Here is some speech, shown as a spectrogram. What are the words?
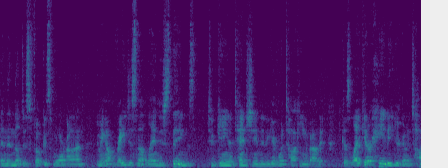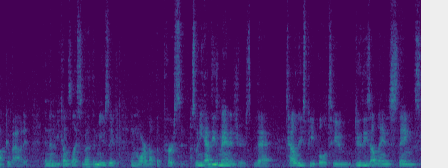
and then they'll just focus more on doing outrageous and outlandish things to gain attention and to get everyone talking about it. Because like it or hate it, you're going to talk about it and then it becomes less about the music and more about the person. So when you have these managers that tell these people to do these outlandish things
